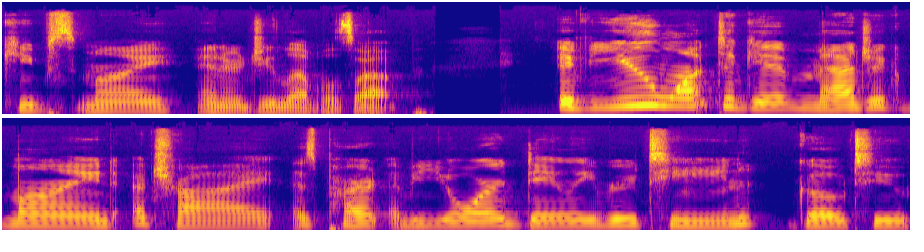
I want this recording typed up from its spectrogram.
keeps my energy levels up. If you want to give Magic Mind a try as part of your daily routine, go to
